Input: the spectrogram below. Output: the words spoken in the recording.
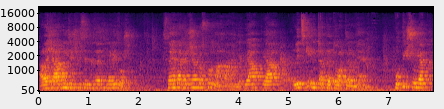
ale žádný řeč by se ty nevytvoří. Stejně tak řečeno rozpoznávání. Jako já, já lidsky interpretovatelně popíšu, jak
